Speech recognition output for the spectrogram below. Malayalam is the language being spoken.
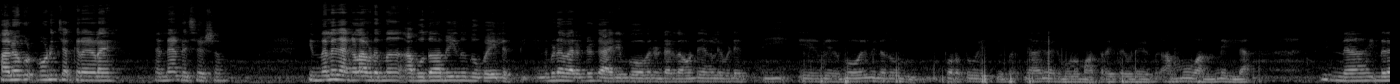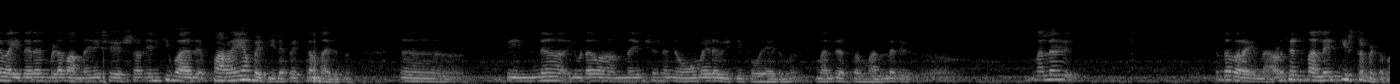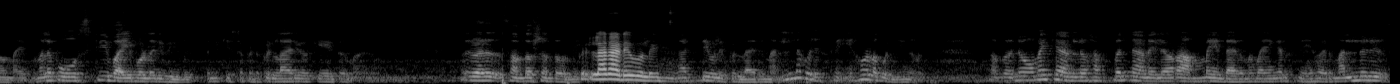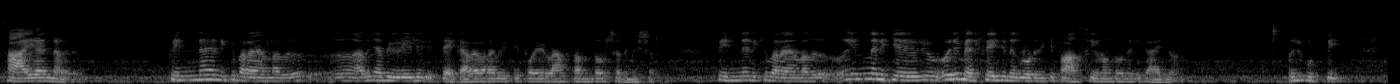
ഹലോ ഗുഡ് മോർണിംഗ് ചക്രകളെ എന്നാണ്ട് വിശേഷം? ഇന്നലെ ഞങ്ങൾ അവിടുന്ന് അബുദാബിയിൽ നിന്ന് ദുബൈയിലെത്തി. ഇന്നിവിടെ വരേണ്ട ഒരു കാര്യം പോകാനുണ്ടായിരുന്നു അതുകൊണ്ട് ഞങ്ങൾ ഇവിടെ എത്തി. ബോവൻ അതും പുറത്ത് പോയിരിക്കുന്നു. ഞാനും അനുമോളും മാത്രമേ ഇപ്പോൾ ഇവിടെ ഉള്ളൂ. അമ്മ വന്നില്ല. പിന്നെ ഇന്നലെ വൈകുന്നേരം ഇവിടെ വന്നതിന് ശേഷം എനിക്ക് പറയാൻ പറ്റിയില്ല. പെട്ടെന്നായിരുന്നു. പിന്നെ ഇവിടെ വന്നതിന് ശേഷം നോമയുടെ വീട്ടിൽ പോയായിരുന്നു. നല്ല രസം. നല്ലൊരു നല്ലൊരു എന്താ പറയുന്നത് അവിടെ ചെന്നിട്ട് നല്ല എനിക്ക് ഇഷ്ടപ്പെട്ടു നന്നായിട്ട്. നല്ല പോസിറ്റീവ് വൈബ് വൈബുള്ളൊരു വീട് എനിക്ക് ഇഷ്ടപ്പെട്ടു പിള്ളേരും ഒക്കെ ആയിട്ട് ഒരുപാട് സന്തോഷം തോന്നി. പിള്ളേർ അടിപൊളി. അടിപൊളി പിള്ളേർ നല്ല കുഞ്ഞു സ്നേഹമുള്ള കുഞ്ഞുങ്ങൾ അപ്പോൾ നോമയ്ക്കാണെങ്കിലും ഹസ്ബൻഡിനാണെങ്കിലും അവരുടെ അമ്മയുണ്ടായിരുന്നു. ഭയങ്കര സ്നേഹമായിരുന്നു. നല്ലൊരു സായാഹ്നമായിരുന്നു. പിന്നെ എനിക്ക് പറയാനുള്ളത് അത് ഞാൻ വീഡിയോയിൽ ഇട്ടേക്കാം. അവരുടെ വീട്ടിൽ പോയുള്ള ആ സന്തോഷ നിമിഷം. പിന്നെ എനിക്ക് പറയാനുള്ളത് ഇന്ന് എനിക്ക് ഒരു ഒരു മെസ്സേജ് നിങ്ങളോട് എനിക്ക് പാസ് ചെയ്യണമെന്ന് തോന്നിയൊരു കാര്യമാണ്. ഒരു കുട്ടി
